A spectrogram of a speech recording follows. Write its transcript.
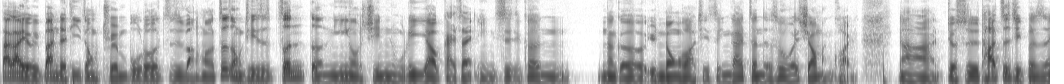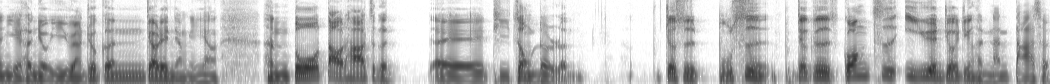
大概有一半的体重全部都是脂肪哦，这种其实真的，你有心努力要改善饮食跟那个运动的话，其实应该真的是会消蛮快的。那就是他自己本身也很有意愿，就跟教练讲一样，很多到他这个呃、体重的人。就是不是，就是光是意愿就已经很难达成，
